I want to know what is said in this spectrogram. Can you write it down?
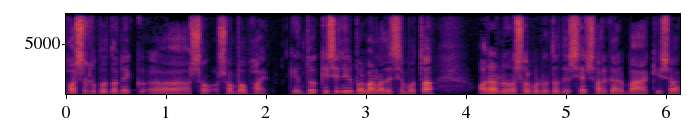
ফসল উৎপাদনে সম্ভব হয়। কিন্তু কৃষি নির্ভর বাংলাদেশের মতো অন্যান্য স্বল্পোন্নত দেশের সরকার বা কৃষক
